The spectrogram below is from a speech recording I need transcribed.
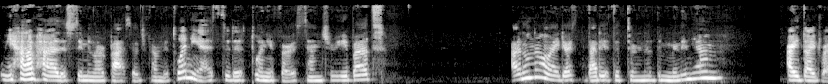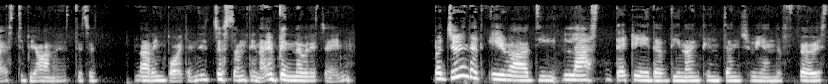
we have had a similar passage from the 20th to the 21st century, but I don't know, I guess that is the turn of the millennium. I digress, to be honest. This is not important, it's just something I've been noticing. But during that era, the last decade of the 19th century and the first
